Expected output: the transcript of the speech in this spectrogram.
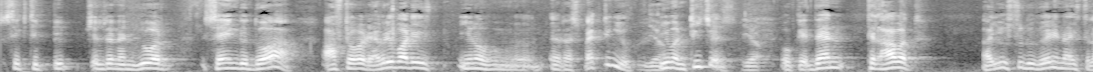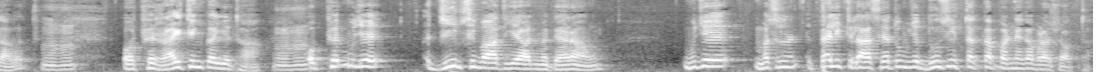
60 pe- children and you are saying the dua, afterward everybody is, you know, uh, respecting you, Yeah. even teachers. Yeah. Okay, then tilawat. I used to do very nice tilawat. और फिर राइटिंग का ये था और फिर मुझे अजीब सी बात ये आज मैं कह रहा हूँ मुझे मसलन पहली क्लास है तो मुझे दूसरी तक का पढ़ने का बड़ा शौक था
